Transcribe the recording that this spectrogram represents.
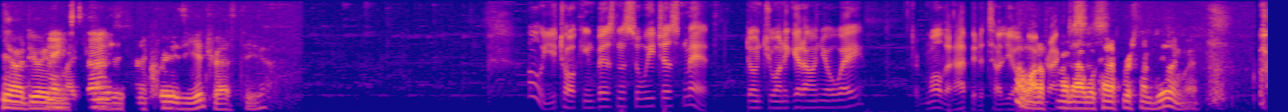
You don't do anything Makes like sense. kind of crazy interest, to you? Oh, you talking business and we just met. Don't you want to get on your way? I'm more than happy to tell you I want to find out what kind of person I'm dealing with.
